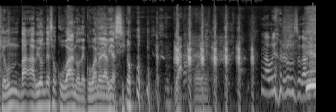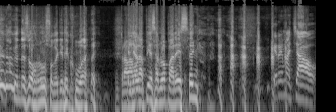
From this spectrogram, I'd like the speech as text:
que un va- avión de esos cubanos, de cubana de aviación. Ya. Un avión ruso, un avión- un avión de esos rusos que tiene cubana. Que trabajo- ya las piezas no aparecen. que remachado.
